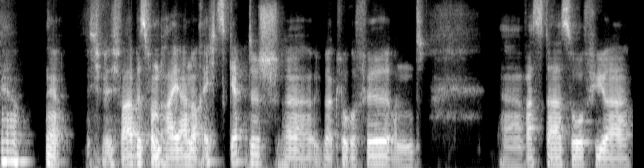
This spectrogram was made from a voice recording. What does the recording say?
Ja, ja. Ich, ich war bis vor ein paar Jahren noch echt skeptisch äh, über Chlorophyll und was da so für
